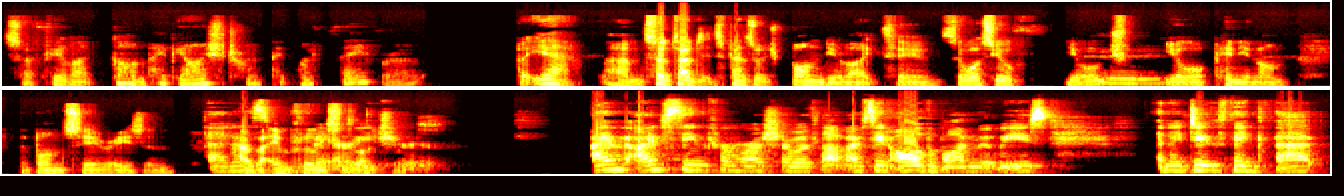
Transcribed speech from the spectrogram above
So I feel like, God, maybe I should try and pick my favourite. But yeah, um, sometimes it depends which Bond you like too. So what's your your mm. your opinion on the Bond series and that how that influences true. I've I've seen From Russia with Love. I've seen all the Bond movies, and I do think that,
